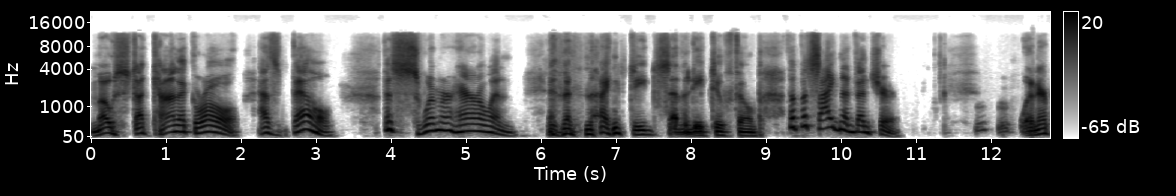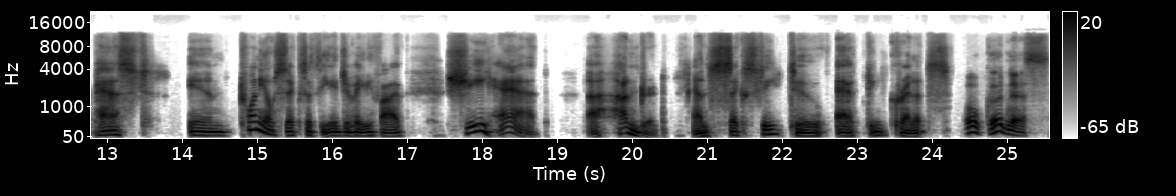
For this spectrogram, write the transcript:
most iconic role as Belle, the swimmer heroine in the 1972 film, The Poseidon Adventure. Winter passed in 2006 at the age of 85. She had a hundred and 62 acting credits. Oh goodness.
